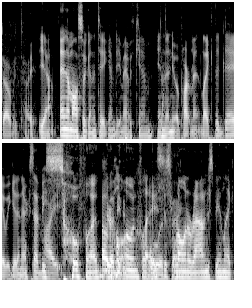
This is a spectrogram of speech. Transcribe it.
That'll be tight. Yeah, and I'm also gonna take MDMA with Kim in the new apartment, like the day we get in there, because that'd be Tight. so fun. Oh, Your that'd be whole the own place, coolest just thing. rolling around and just being like,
